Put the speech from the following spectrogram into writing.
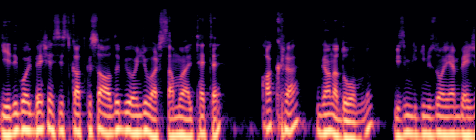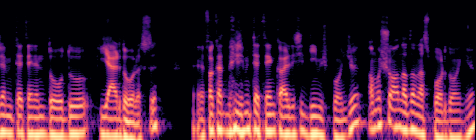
7 gol 5 asist katkısı aldığı bir oyuncu var Samuel Tete. Akra, Gana doğumlu. Bizim ligimizde oynayan Benjamin Tete'nin doğduğu yer de orası. E, fakat Benjamin Tete'nin kardeşi değilmiş bu oyuncu. Ama şu an Adana Spor'da oynuyor.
